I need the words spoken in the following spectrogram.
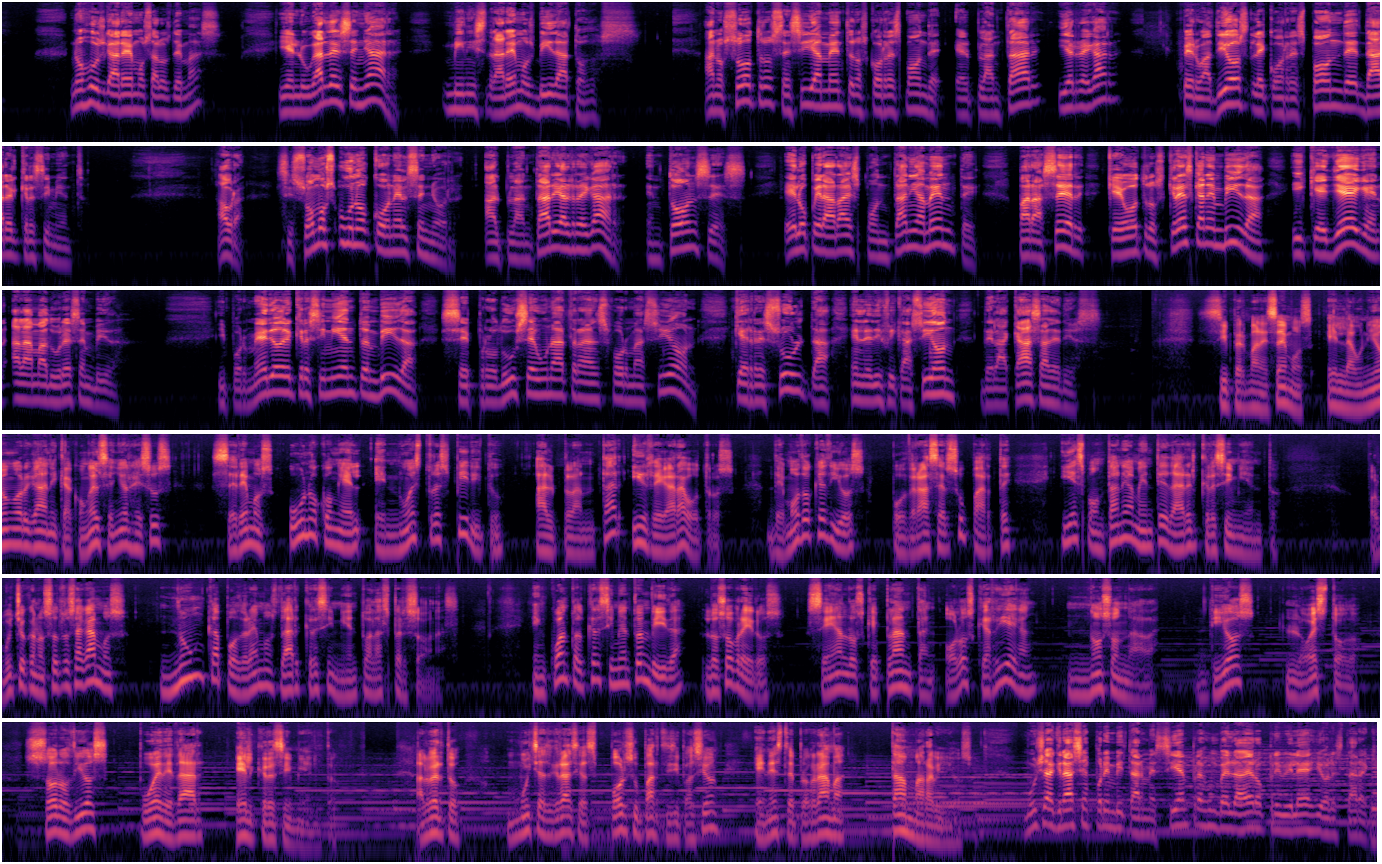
no juzgaremos a los demás, y en lugar de enseñar, ministraremos vida a todos. A nosotros sencillamente nos corresponde el plantar y el regar, pero a Dios le corresponde dar el crecimiento. Ahora, si somos uno con el Señor, al plantar y al regar, entonces él operará espontáneamente para hacer que otros crezcan en vida y que lleguen a la madurez en vida. Y por medio del crecimiento en vida se produce una transformación que resulta en la edificación de la casa de Dios. Si permanecemos en la unión orgánica con el Señor Jesús, seremos uno con Él en nuestro espíritu al plantar y regar a otros, de modo que Dios podrá hacer su parte y espontáneamente dar el crecimiento. Por mucho que nosotros hagamos, nunca podremos dar crecimiento a las personas. En cuanto al crecimiento en vida, los obreros, sean los que plantan o los que riegan, no son nada. Dios lo es todo. Solo Dios puede dar el crecimiento. Alberto, muchas gracias por su participación en este programa tan maravilloso. Muchas gracias por invitarme. Siempre es un verdadero privilegio el estar aquí.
